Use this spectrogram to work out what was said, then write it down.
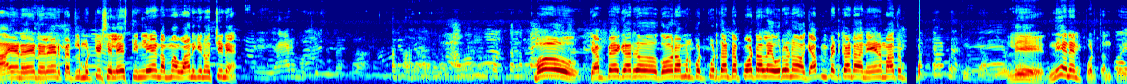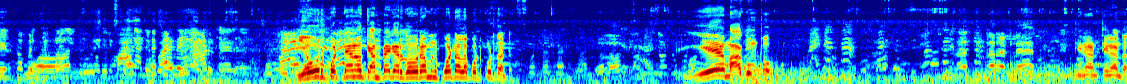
ఆయన లేండి లేండి పెద్దలు ముట్టిడిసి లేసి తినలేండి అమ్మ వానికి వచ్చినే. ఓ కెంపే గారు గౌరమ్మను పట్టుకుంటుందంట పోటాలో ఎవరునో జ్ఞాపం పెట్టుకండా నేను మాత్రం లే నేనండి పుడతాను పోయి. ఎవరు పుట్టినానో కెంపే గారు గౌరమ్మను పోటాలో పట్టుకూడదంట ఏ మా గుంపు. తినండి తినండి?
